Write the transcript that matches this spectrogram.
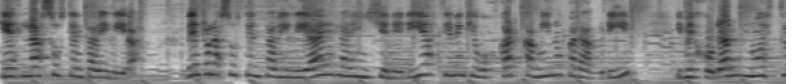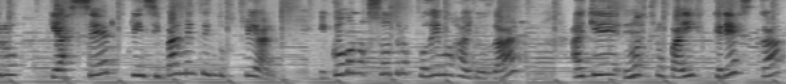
que es la sustentabilidad. Dentro de la sustentabilidad, las ingenierías tienen que buscar camino para abrir y mejorar nuestro quehacer, principalmente industrial, y cómo nosotros podemos ayudar a que nuestro país crezca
